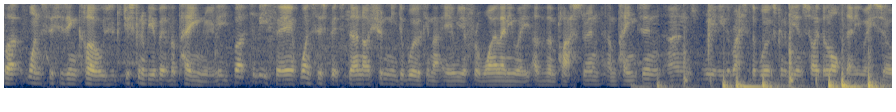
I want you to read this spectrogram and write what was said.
but once this is enclosed it's just going to be a bit of a pain really. But to be fair once this bit's done I shouldn't need to work in that area for a while anyway other than plastering and painting. And really the rest of the work's going to be inside the loft anyway so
